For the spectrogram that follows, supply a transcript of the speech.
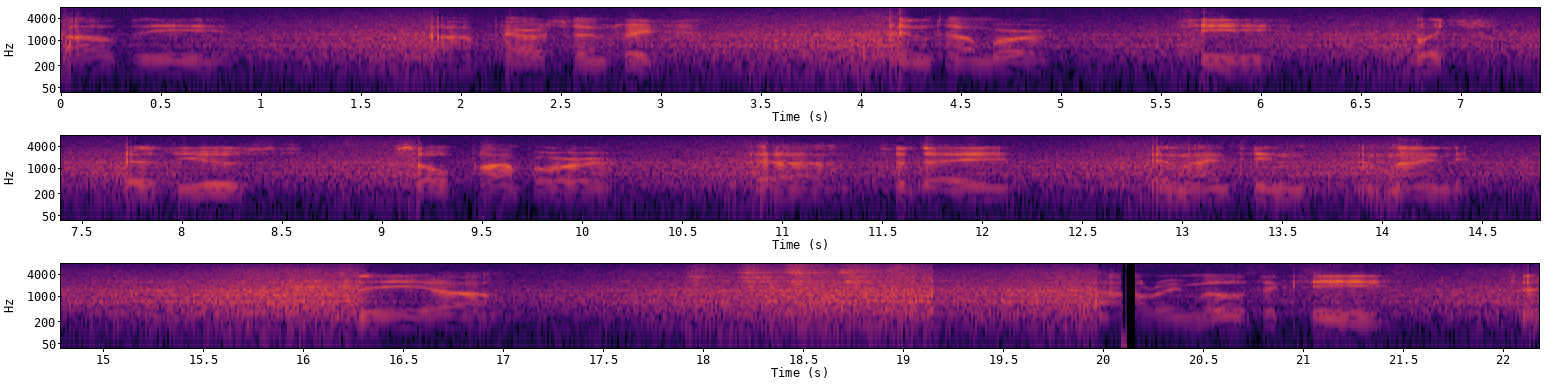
of the uh, paracentric pin tumbler key which is used so popular uh, today in 1990. The uh, I'll the key to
